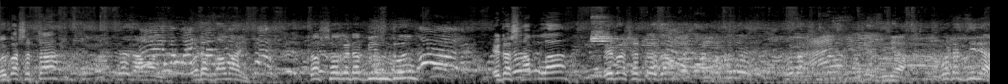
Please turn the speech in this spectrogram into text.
ওই পাশেরটা? ওটা জামাই। দর্শক, এটা বিন্দু, এটা শাপলা, এই পাশেরটা জামাই। ওটা জিরা।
